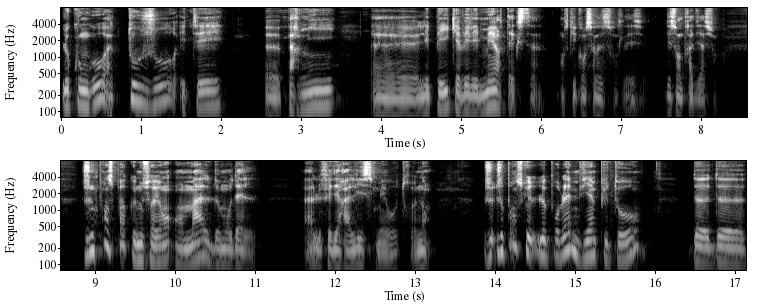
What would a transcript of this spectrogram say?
le Congo a toujours été parmi les pays qui avaient les meilleurs textes en ce qui concerne la décentralisation. Je ne pense pas que nous soyons en mal de modèle, hein, le fédéralisme et autres, non. Je, pense que le problème vient plutôt d'une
